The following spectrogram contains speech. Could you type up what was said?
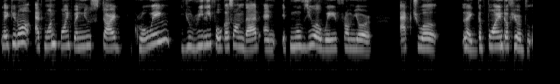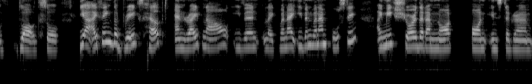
like you know at one point when you start growing you really focus on that and it moves you away from your actual like the point of your bl- blog. So yeah i think the breaks helped. And right now even like when i even when i'm posting i make sure that i'm not on instagram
